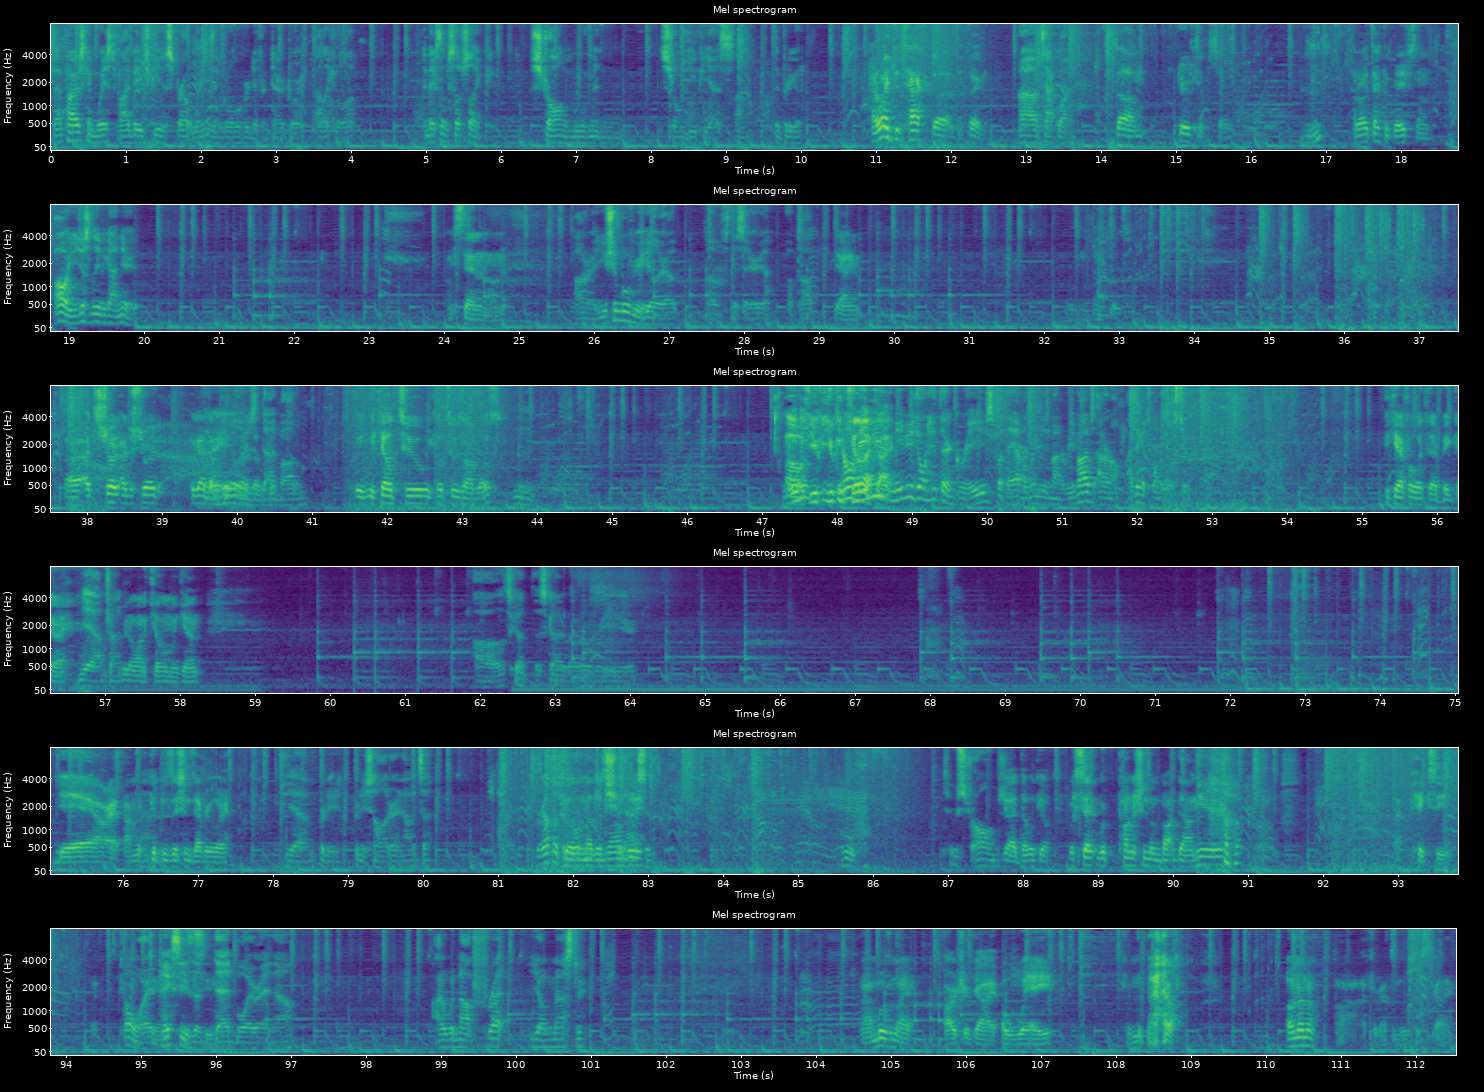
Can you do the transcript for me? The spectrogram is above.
Vampires can waste 5 HP to sprout wings and go over different territory. I like it a lot. It makes them such like strong movement and strong DPS. I don't know. They're pretty good. How do I detect the the thing? Uh, attack what? The um, gravestone. Hmm? How do I attack the gravestone? Oh, you just leave a guy near it. I'm standing on it. Alright, you should move your healer out of this area up top. Yeah, I am. Moving backwards. Uh, I destroyed. I destroyed. We got Their double kill, we got healer's dead kill. bottom. We, we killed two. We killed two zombos. Oh, if you you can know, kill maybe, that guy. Maybe you don't hit their graves, but they have a limited amount of revives. I don't know. I think it's one of those two. Be careful with their big guy. Yeah, I'm trying. We don't want to kill him again. Uh, let's get this guy right over here. Yeah, all right. I'm in good positions everywhere. Yeah, I'm pretty pretty solid right now. It's a. Forgot that the Killed another zombie. Oof. Too strong. Yeah, double kill. We're set. We're punishing them down here. that pixie. That Don't worry, Pixie's Pixie. a dead boy right now. I would not fret, young master. I'm moving my archer guy away from the battle. Oh no no! Ah, I forgot to move this guy.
